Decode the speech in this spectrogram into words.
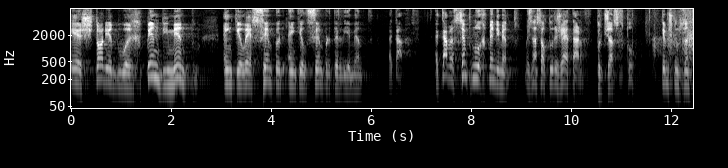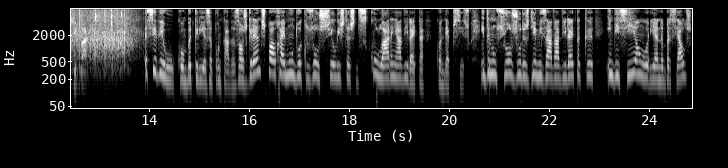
é a história do arrependimento em que ele é sempre, em que ele sempre tardiamente acaba. Acaba sempre no arrependimento, mas nessa altura já é tarde, porque já se votou. Temos que nos antecipar. A CDU, com baterias apontadas aos grandes, Paulo Raimundo acusou os socialistas de se colarem à direita quando é preciso e denunciou juras de amizade à direita que indiciam Oriana Barcelos,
